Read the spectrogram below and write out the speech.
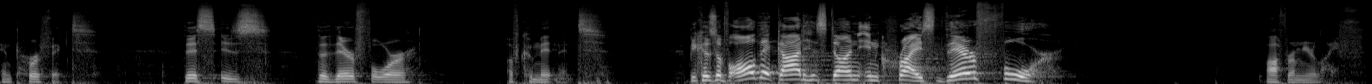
and perfect. This is the therefore of commitment. Because of all that God has done in Christ, therefore, offer Him your life.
